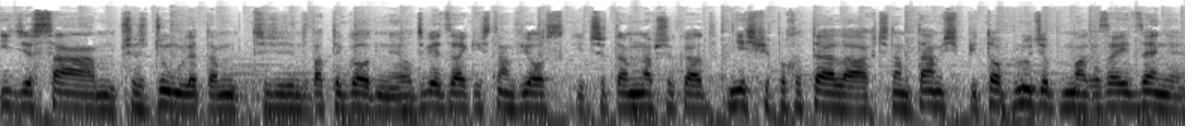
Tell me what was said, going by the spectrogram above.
idzie sam przez dżunglę tam tydzień, dwa tygodnie, odwiedza jakieś tam wioski, czy tam na przykład nie śpi po hotelach, czy tam tam śpi, to ludziom pomaga za jedzenie.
